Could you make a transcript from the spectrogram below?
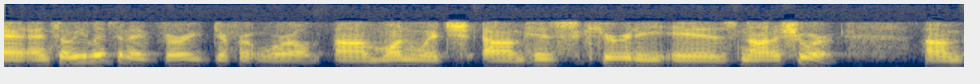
And, and so he lives in a very different world, um, one which um, his security is not assured. Um,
